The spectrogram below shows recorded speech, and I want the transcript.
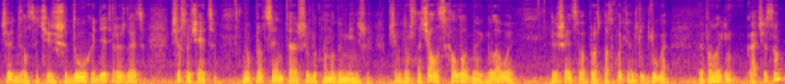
все делается через шедух, и дети рождаются, все случается, но процент ошибок намного меньше. Почему? Потому что сначала с холодной головой решается вопрос, подходят ли друг друга по многим качествам,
